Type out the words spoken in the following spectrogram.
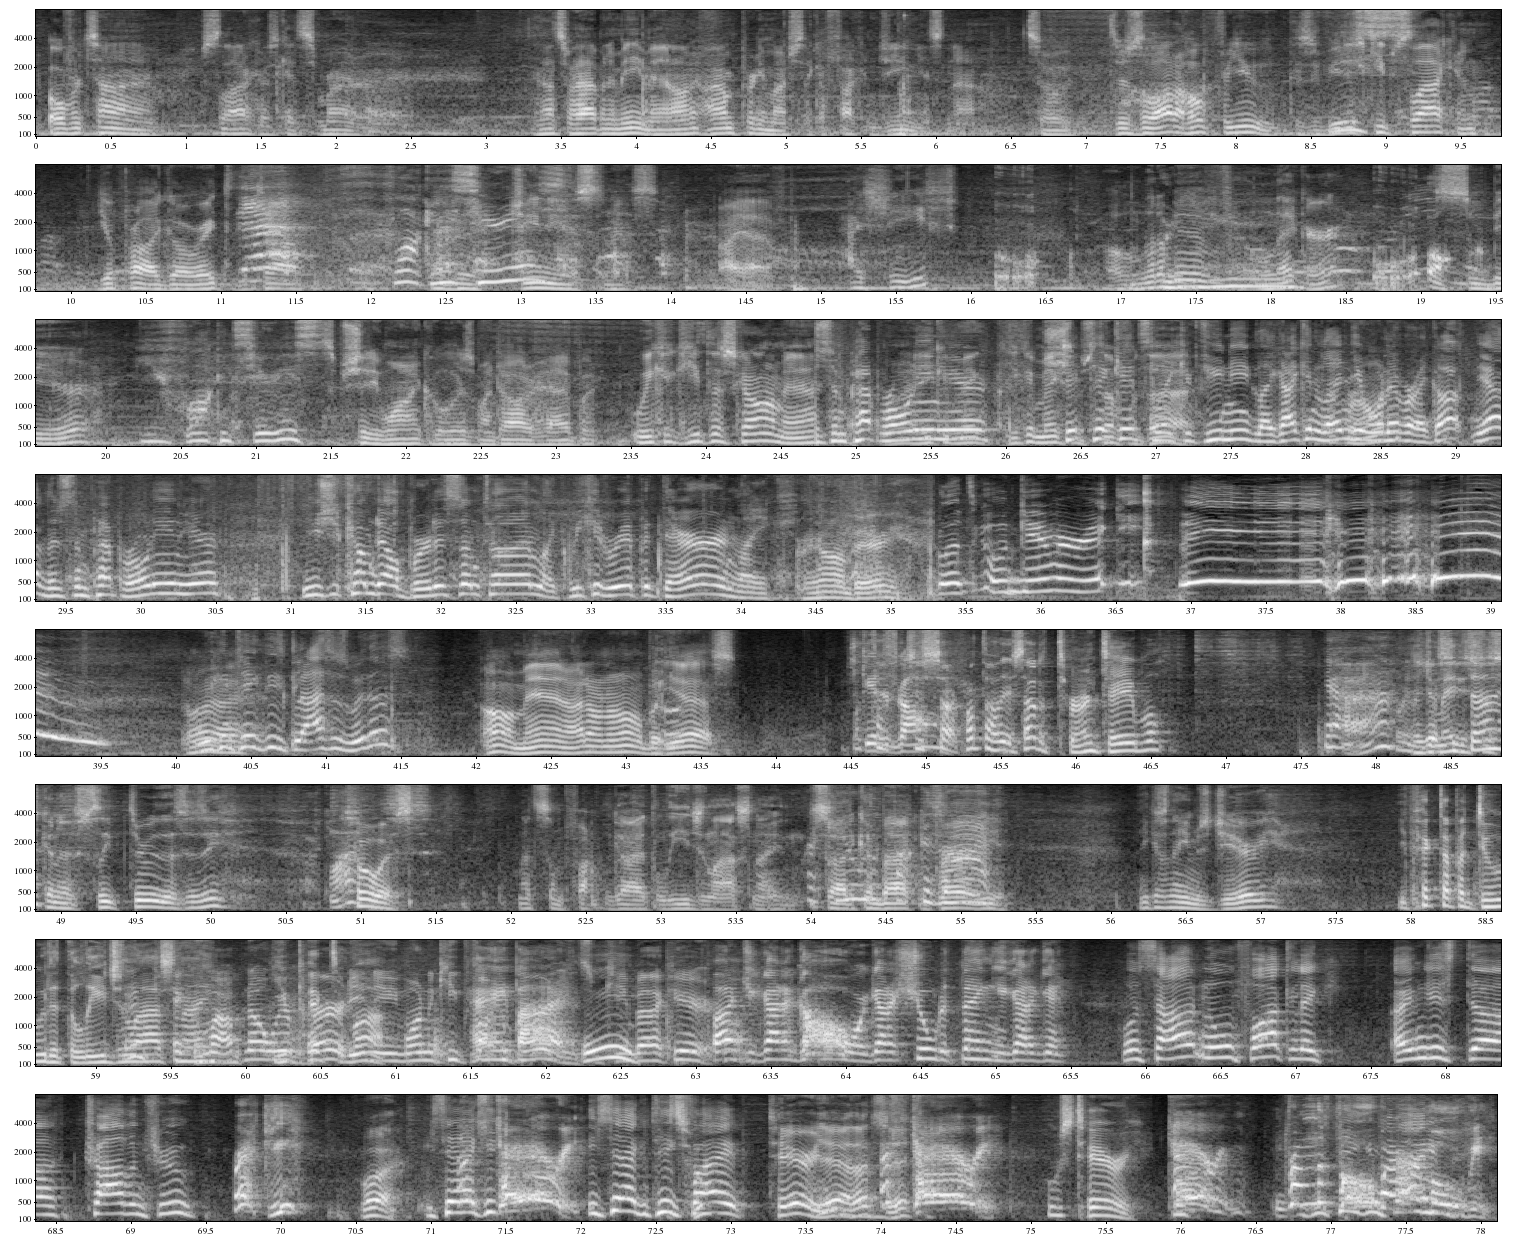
over time, slackers get smarter. And that's what happened to me, man. I'm, I'm pretty much like a fucking genius now. So there's a lot of hope for you because if you just keep slacking, you'll probably go right to the top. Fuck, are you serious? Geniusness. I have hashish, a little bit of liquor, some beer, You fucking serious? some shitty wine coolers my daughter had, but we could keep this going, man. There's some pepperoni You in here. make- you can make Shit some stuff tickets. with Like that. if you need, like I can lend you whatever I got. Yeah, there's some pepperoni in here. You should come to Alberta sometime. Like we could rip it there and like. Right on, Barry. Let's go give her Ricky. we can take these glasses with us. Oh man, I don't know, but yes. Get her going. Just, what the? Hell? Is that a turntable? Yeah. What, I did you guess make he's that? just gonna sleep through this, is he? What? Who is? Met some fucking guy at the Legion last night. and Decided to who come back and is that? party. I think his name's Jerry. You picked up a dude at the Legion last Pick night. him up. No, we you were picked him partying. up. and He wanted to keep Hey, fucking bud. partying, so we came back here. Bud, you gotta go. We gotta shoot a thing. You gotta get. What's that? No fuck. Like I'm just uh traveling through. Ricky, What? He said That's I could. Terry. He said I could take five. Terry, yeah, that's That's it. Terry. Who's Terry? Terry from the He's taking Pooh movie.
